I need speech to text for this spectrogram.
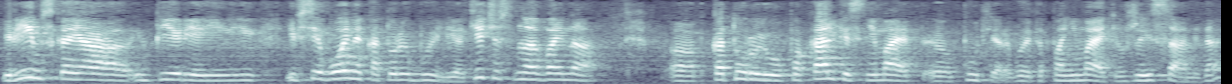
и Римская империя, и, и все войны, которые были, и Отечественная война, э, которую по кальке снимает э, Путлер, вы это понимаете уже и сами, да?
